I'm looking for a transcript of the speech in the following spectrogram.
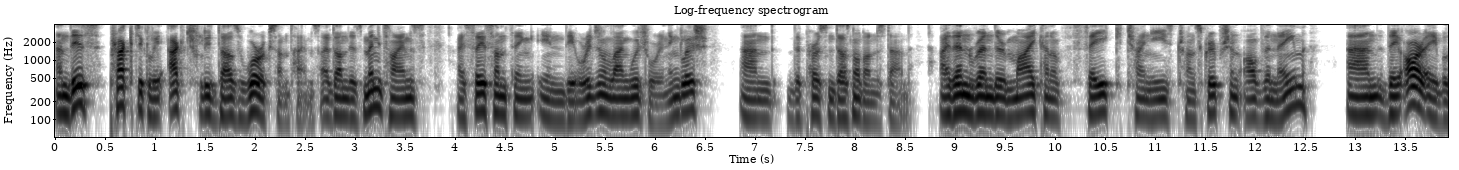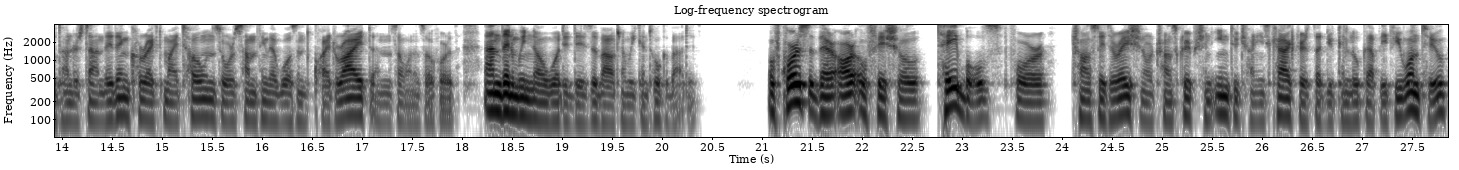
And this practically actually does work sometimes. I've done this many times. I say something in the original language or in English and the person does not understand. I then render my kind of fake Chinese transcription of the name and they are able to understand. They then correct my tones or something that wasn't quite right, and so on and so forth. And then we know what it is about and we can talk about it. Of course, there are official tables for transliteration or transcription into Chinese characters that you can look up if you want to,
